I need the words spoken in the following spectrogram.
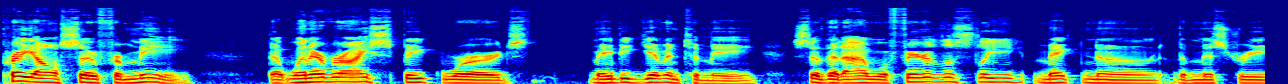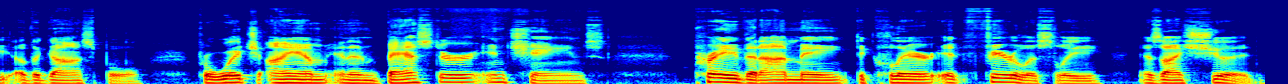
Pray also for me, that whenever I speak words may be given to me, so that I will fearlessly make known the mystery of the gospel, for which I am an ambassador in chains. Pray that I may declare it fearlessly as I should.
